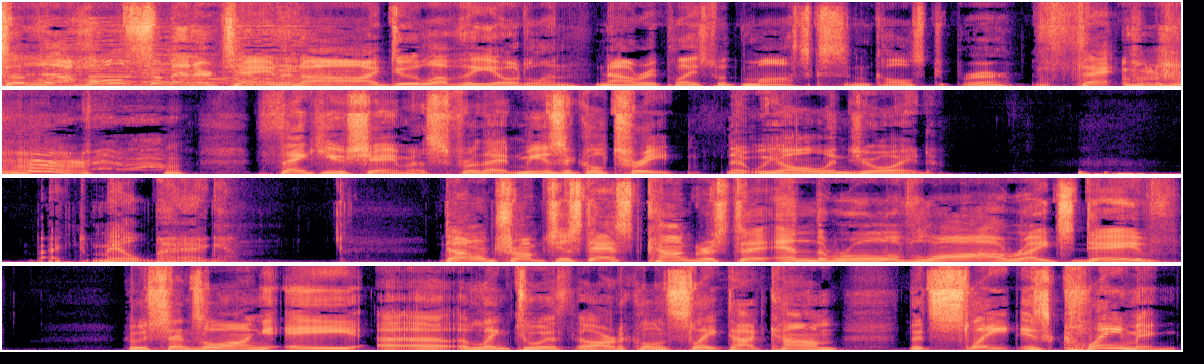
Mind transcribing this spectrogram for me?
So wholesome entertainment. Oh, I do love the yodeling. Now replaced with mosques and calls to prayer. Thank, Thank you, Seamus, for that musical treat that we all enjoyed. Back to mailbag. Donald Trump just asked Congress to end the rule of law, writes Dave, who sends along a, a, a link to an article on slate.com that Slate is claiming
